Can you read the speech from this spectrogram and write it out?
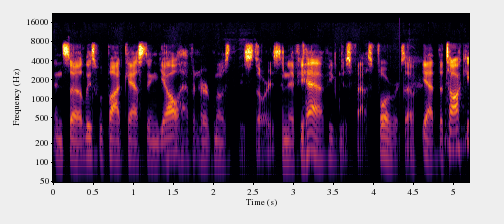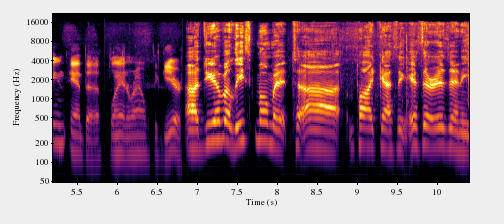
and so, at least with podcasting, y'all haven't heard most of these stories, and if you have, you can just fast forward. So, yeah, the talking and the playing around with the gear. Uh, do you have a least moment uh, podcasting, if there is any?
